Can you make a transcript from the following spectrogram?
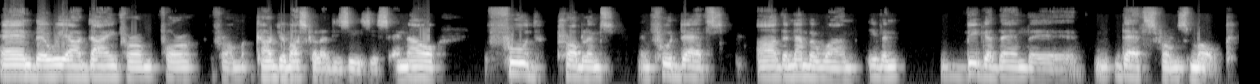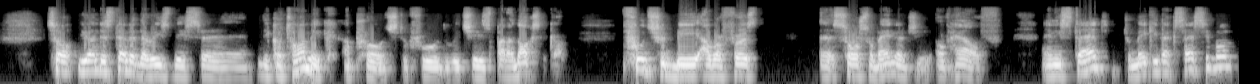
and uh, we are dying from for from cardiovascular diseases. And now, food problems and food deaths are the number one, even bigger than the deaths from smoke. So you understand that there is this uh, dichotomic approach to food, which is paradoxical. Food should be our first uh, source of energy, of health. And instead, to make it accessible,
